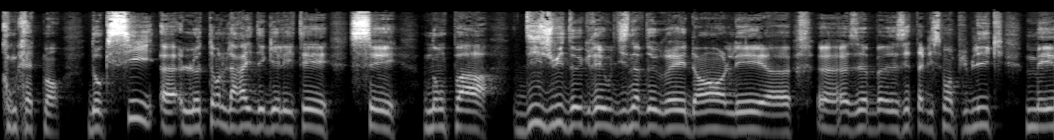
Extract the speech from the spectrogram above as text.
concrètement. Donc si euh, le temps de la radicalité, c'est non pas 18 degrés ou 19 degrés dans les euh, établissements publics, mais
